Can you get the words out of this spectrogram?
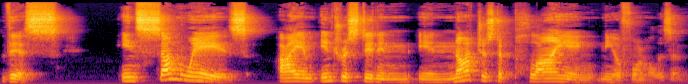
this in some ways, I am interested in, in not just applying neoformalism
